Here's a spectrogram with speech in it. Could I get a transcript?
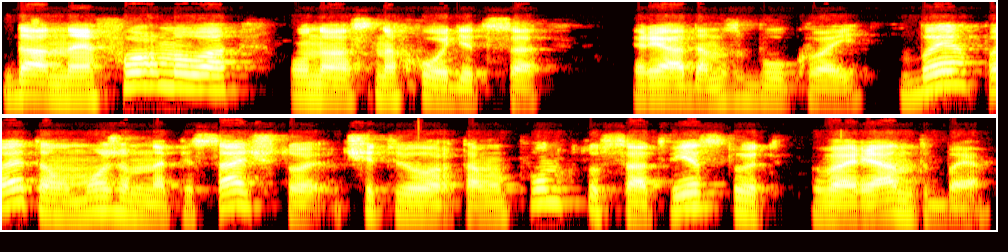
Данная формула у нас находится рядом с буквой B, поэтому можем написать, что четвертому пункту соответствует вариант B.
